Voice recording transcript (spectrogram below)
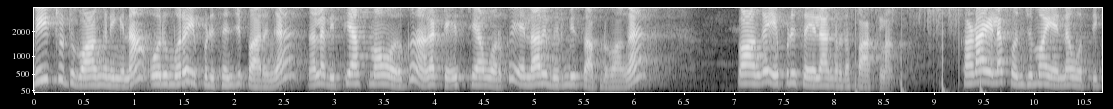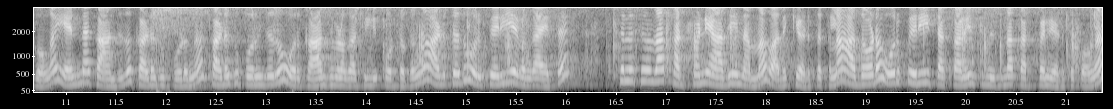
பீட்ரூட் வாங்கினீங்கன்னா ஒரு முறை இப்படி செஞ்சு பாருங்கள் நல்லா வித்தியாசமாகவும் இருக்கும் நல்லா டேஸ்டியாகவும் இருக்கும். எல்லோரும் விரும்பி சாப்பிடுவாங்க. வாங்க எப்படி செய்யலாங்கிறத பார்க்கலாம். கடாயில் கொஞ்சமாக எண்ணெய் ஊற்றிக்கோங்க எண்ணெய் காஞ்சதும் கடுகு போடுங்க. கடுகு பொரிஞ்சதும் ஒரு காஞ்ச மிளகாய் கிள்ளி போட்டுக்கோங்க. அடுத்தது ஒரு பெரிய வெங்காயத்தை சின்ன சின்னதாக கட் பண்ணி அதையும் நம்ம வதக்கி எடுத்துக்கலாம். அதோட ஒரு பெரிய தக்காளியும் சின்ன சின்னதாக கட் பண்ணி எடுத்துக்கோங்க.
